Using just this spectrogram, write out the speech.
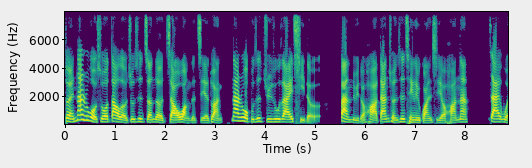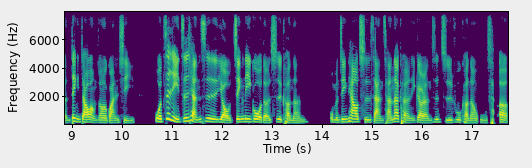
对。那如果说到了就是真的交往的阶段，那如果不是居住在一起的伴侣的话，单纯是情侣关系的话，那在稳定交往中的关系，我自己之前是有经历过的是，可能我们今天要吃三餐，那可能一个人是支付可能午餐，呃，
